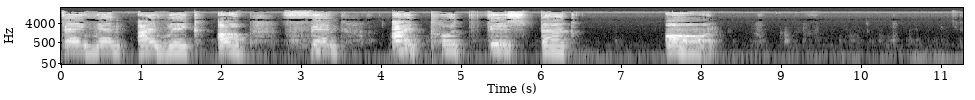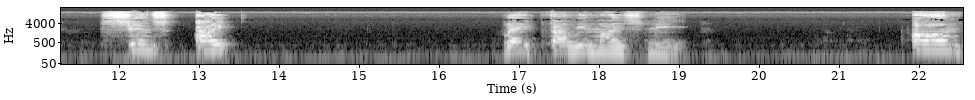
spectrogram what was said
day when I wake up then I put this back on since I Wait, that reminds me. Um...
